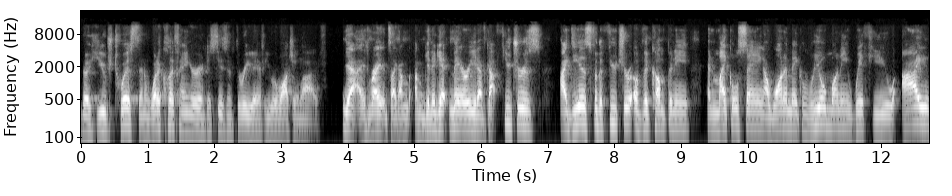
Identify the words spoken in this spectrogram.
the huge twist and what a cliffhanger into season three if you were watching live. Yeah, right. It's like I'm I'm gonna get married. I've got futures ideas for the future of the company. And Michael saying, I want to make real money with you. I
